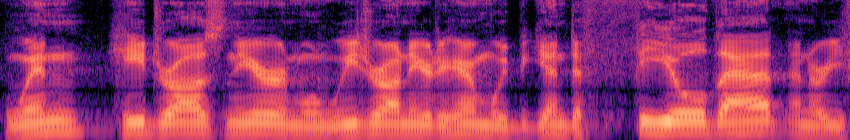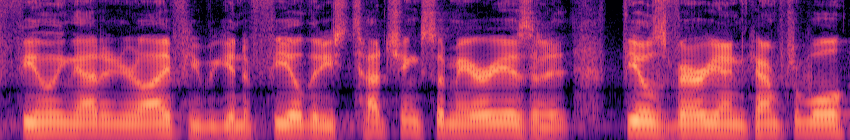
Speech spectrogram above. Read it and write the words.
When he draws near and when we draw near to him, we begin to feel that. And are you feeling that in your life? You begin to feel that he's touching some areas and it feels very uncomfortable.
